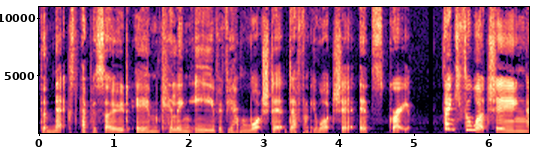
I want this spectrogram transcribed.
the next episode in Killing Eve. If you haven't watched it, definitely watch it. It's great. Thank you for watching.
